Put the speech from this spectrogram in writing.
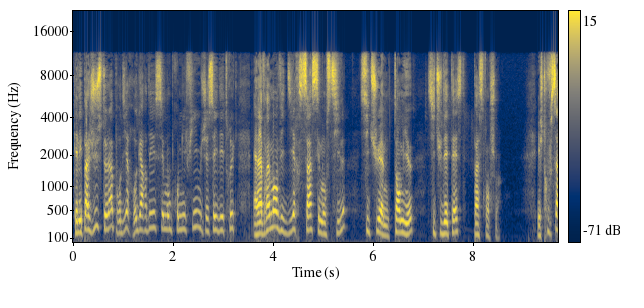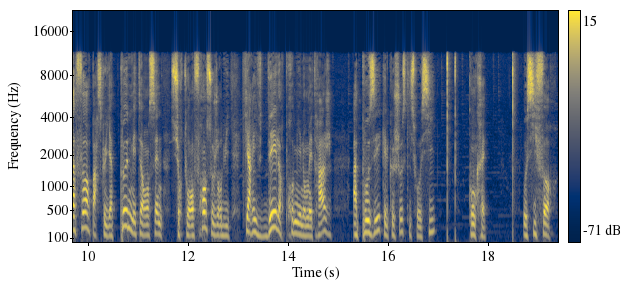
Qu'elle n'est pas juste là pour dire « Regardez, c'est mon premier film, j'essaye des trucs ». Elle a vraiment envie de dire « Ça, c'est mon style. Si tu aimes, tant mieux. Si tu détestes, passe ton chemin ». Et je trouve ça fort parce qu'il y a peu de metteurs en scène, surtout en France aujourd'hui, qui arrivent dès leur premier long métrage à poser quelque chose qui soit aussi concret, aussi fort,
